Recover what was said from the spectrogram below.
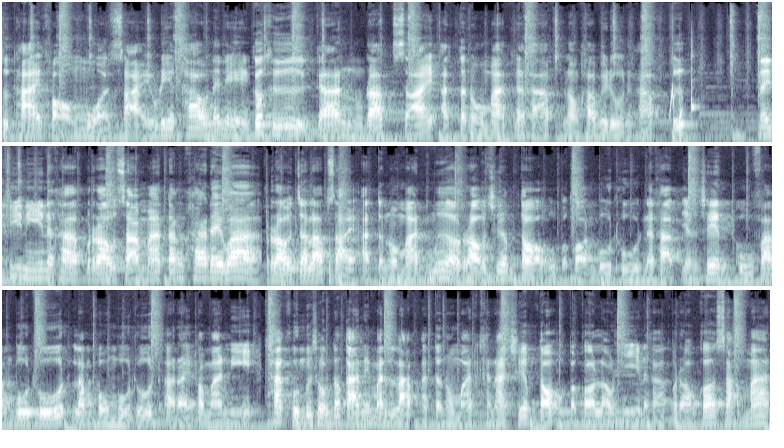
สุดท้ายของหมวดสายเรียกเข้านั่นเอง ก็คือการรับสายอัตโนมัตินะครับ ลองเข้าไปดูนะครับปึ๊บในที่นี้นะครับเราสามารถตั้งค่าได้ว่า เราจะรับสายอัตโนมัติเมื่อเราเชื่อมต่ออุปกรณ์บลูทูธนะครับอย่างเช่น หูฟังบลูทูธลำโพงบลูทูธอะไรประมาณนี้ ถ้าคุณผู้ชมต้องการให้มันรับอัตโนมัติ ขณะเชื่อมต่ออุปกรณ์เหล่านี้นะครับเราก็สามารถ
